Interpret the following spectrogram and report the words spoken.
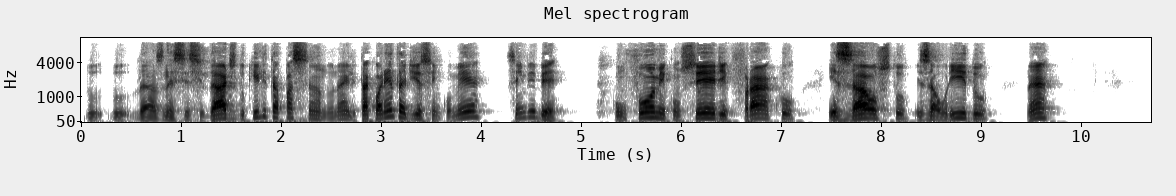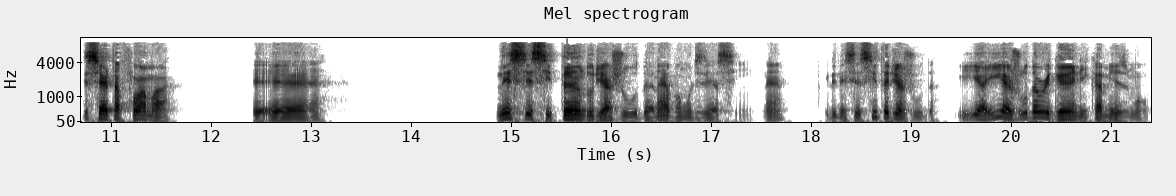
do, do, das necessidades do que ele está passando, né? Ele está 40 dias sem comer, sem beber, com fome, com sede, fraco, exausto, exaurido, né? De certa forma, é, é, necessitando de ajuda, né? Vamos dizer assim, né? Ele necessita de ajuda. E aí ajuda orgânica mesmo,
